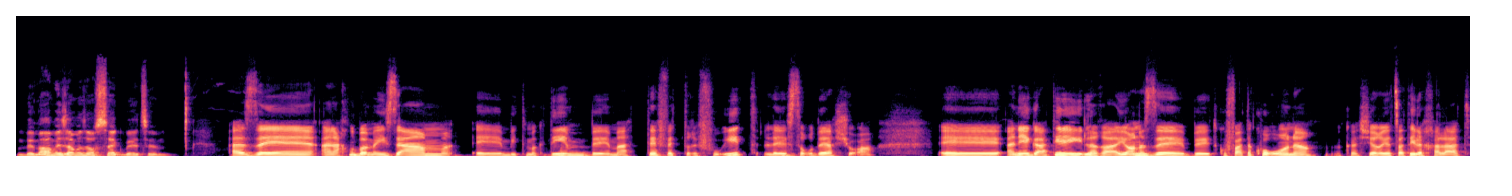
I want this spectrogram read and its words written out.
במה המיזם הזה עוסק בעצם? אז אה, אנחנו במיזם אה, מתמקדים במעטפת רפואית לשורדי השואה. אה, אני הגעתי לרעיון הזה בתקופת הקורונה, כאשר יצאתי לחל"ת,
